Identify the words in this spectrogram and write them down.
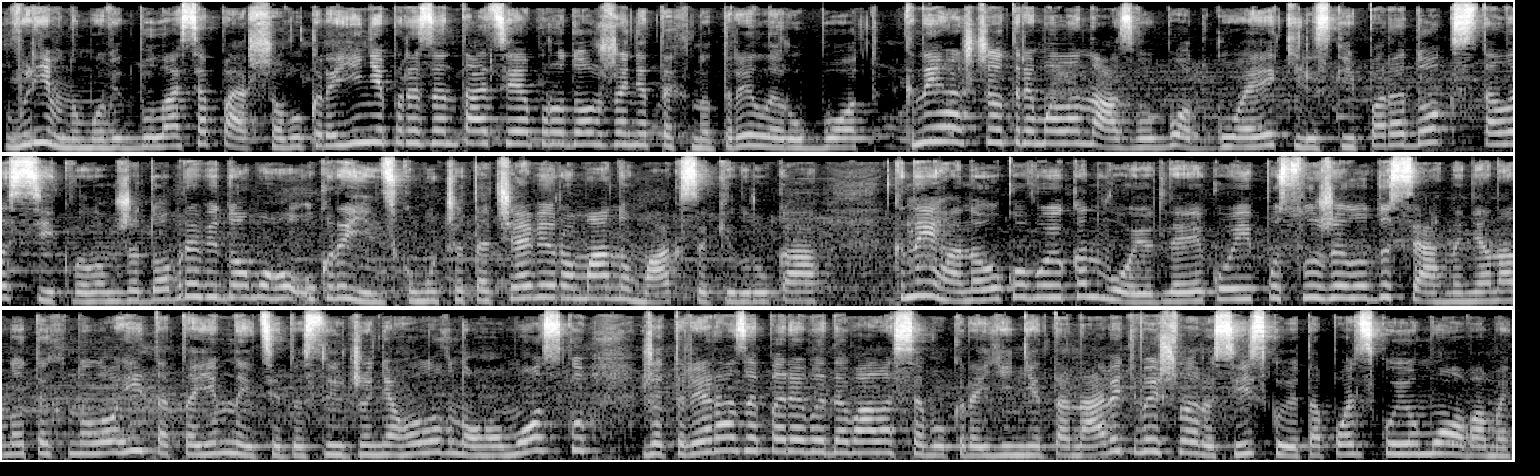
В Рівному відбулася перша в Україні презентація продовження технотрилеру Бот. Книга, що отримала назву Бот Гуаякільський парадокс, стала сіквелом вже добре відомого українському читачеві роману Макса Кідрука. Книга науковою канвою, для якої послужило досягнення нанотехнологій та таємниці дослідження головного мозку, вже три рази перевидавалася в Україні та навіть вийшла російською та польською мовами.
